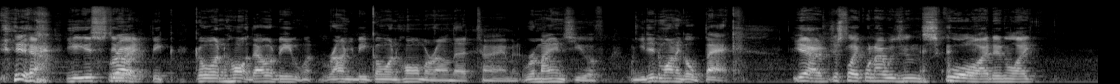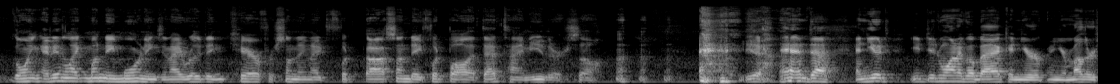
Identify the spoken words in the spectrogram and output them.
yeah, you used to Right. be going home. That would be around You'd be going home around that time. It reminds you of when you didn't want to go back. Yeah, just like when I was in school, I didn't like going. I didn't like Monday mornings, and I really didn't care for Sunday night foot, uh, Sunday football at that time either. So, yeah, And uh, and you you didn't want to go back, and your and your mother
